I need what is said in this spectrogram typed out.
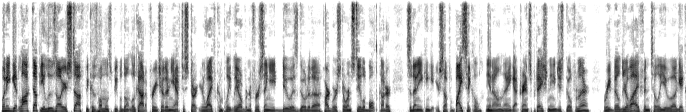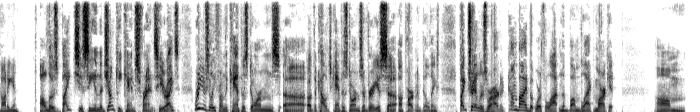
when you get locked up, you lose all your stuff because homeless people don't look out for each other, and you have to start your life completely over. And the first thing you do is go to the hardware store and steal a bolt cutter, so then you can get yourself a bicycle. You know, and then you got transportation, and you just go from there, rebuild your life until you uh, get caught again. All those bikes you see in the junkie camps, friends, he writes, we're usually from the campus dorms, uh, or the college campus dorms or various uh, apartment buildings. Bike trailers were hard to come by, but worth a lot in the bum black market. Um,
